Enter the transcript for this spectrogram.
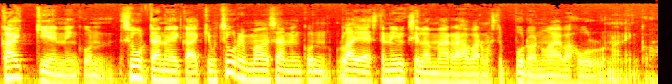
kaikkien, niin kuin, suurta ei kaikki, mutta suurimman osan niin kuin, lajeista, niin yksilön määrä on varmasti pudonnut aivan hulluna. Niin kuin.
